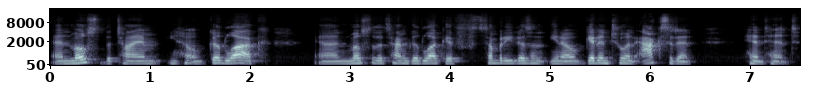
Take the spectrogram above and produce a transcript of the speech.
And most of the time, you know, good luck. And most of the time, good luck if somebody doesn't, you know, get into an accident. Hint, hint.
